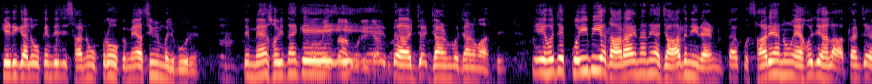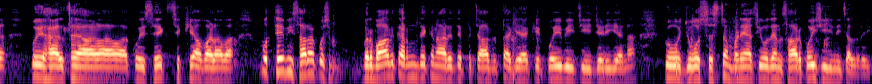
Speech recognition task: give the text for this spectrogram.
ਕਿਹੜੀ ਗੱਲ ਉਹ ਕਹਿੰਦੇ ਜੀ ਸਾਨੂੰ ਉੱਪਰੋਂ ਹੁਕਮ ਹੈ ਅਸੀਂ ਵੀ ਮਜਬੂਰ ਹਾਂ। ਤੇ ਮੈਂ ਸੋਚਦਾ ਕਿ ਜ- ਜਾਣ ਜਾਣ ਵਾਸਤੇ। ਤੇ ਇਹੋ ਜਿਹੇ ਕੋਈ ਵੀ ਅਦਾਰਾ ਇਹਨਾਂ ਨੇ ਆਜ਼ਾਦ ਨਹੀਂ ਰਹਿਣ ਦਿੱਤਾ। ਕੋਈ ਸਾਰਿਆਂ ਨੂੰ ਇਹੋ ਜਿਹੇ ਹਾਲਾਤਾਂ 'ਚ ਕੋਈ ਹੈਲਥ ਵਾਲਾ ਵਾ ਕੋਈ ਸਿੱਖ ਸਿੱਖਿਆ ਵਾਲਾ ਵਾ ਉੱਥੇ ਵੀ ਸਾਰਾ ਕੁਝ ਬਰਬਾਦ ਕਰਨ ਦੇ ਕਿਨਾਰੇ ਤੇ ਪਹੁੰਚਾ ਦਿੱਤਾ ਗਿਆ ਕਿ ਕੋਈ ਵੀ ਚੀਜ਼ ਜਿਹੜੀ ਹੈ ਨਾ ਕਿ ਜੋ ਸਿਸਟਮ ਬਣਿਆ ਸੀ ਉਹਦੇ ਅਨੁਸਾਰ ਕੋਈ ਚੀਜ਼ ਨਹੀਂ ਚੱਲ ਰਹੀ। ਜੀ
